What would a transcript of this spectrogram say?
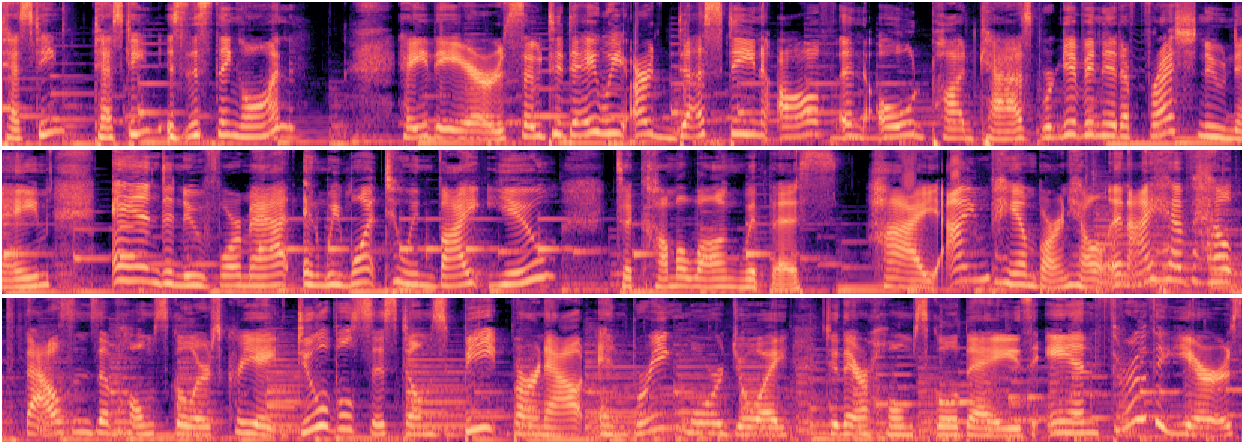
Testing, testing. Is this thing on? Hey there. So today we are dusting off an old podcast. We're giving it a fresh new name and a new format, and we want to invite you to come along with us. Hi, I'm Pam Barnhill, and I have helped thousands of homeschoolers create doable systems, beat burnout, and bring more joy to their homeschool days. And through the years,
